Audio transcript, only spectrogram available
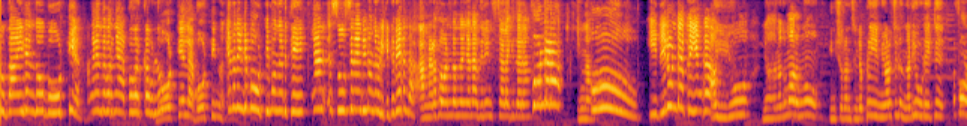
ദുബായിൽ എന്തോ ബോട്ടിയാ? അങ്ങനെ എന്താ പറഞ്ഞ ആപ്പ് വർക്ക് ആവുള്ളൂ ബോട്ടിയല്ല ബോട്ടി. എന്നാ നിന്റെ ബോട്ടി ഒന്ന് എടുത്തേ. ഞാൻ സൂസൻ ആന്റിനെ ഒന്ന് വിളിക്കട്ടെ. വേറെന്താ അങ്ങടെ ഫോൺ തന്നെ ഞാൻ അതിൽ ഇൻസ്റ്റാൾ ആക്കി തരാം. ഫോൺ ഓ ഇതിലുണ്ട് പ്രിയങ്ക. അയ്യോ ഞാനത് മറന്നു. ഇൻഷുറൻസിന്റെ പ്രീമിയം അടച്ചില്ല എന്നാ ഓടിയിട്ട് ഫോൺ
